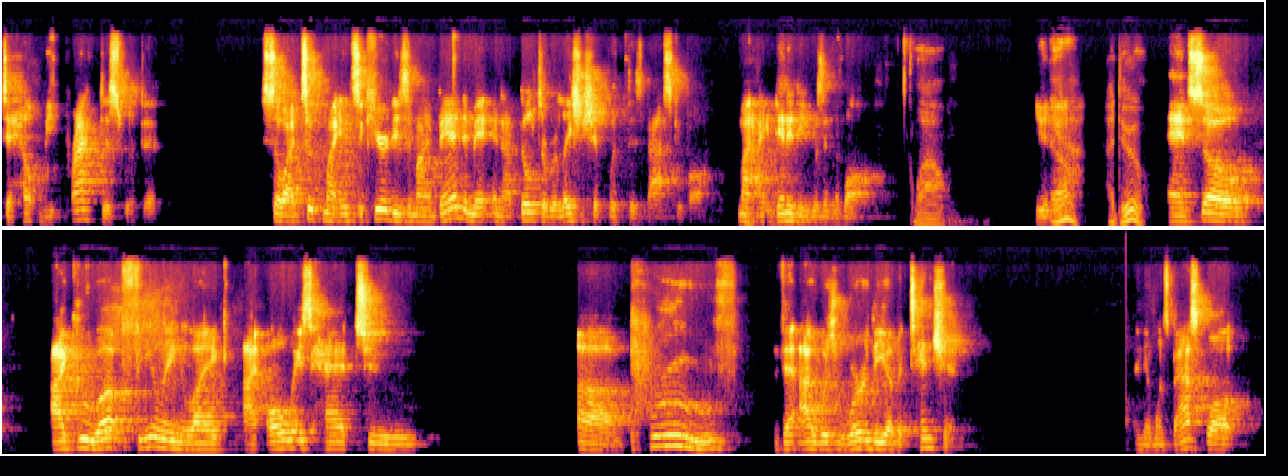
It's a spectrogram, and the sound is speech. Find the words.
to help me practice with it. So I took my insecurities and my abandonment and I built a relationship with this basketball. My identity was in the ball. Wow. You know? Yeah, I do. And so I grew up feeling like I always had to uh, prove that I was worthy of attention. And then once basketball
